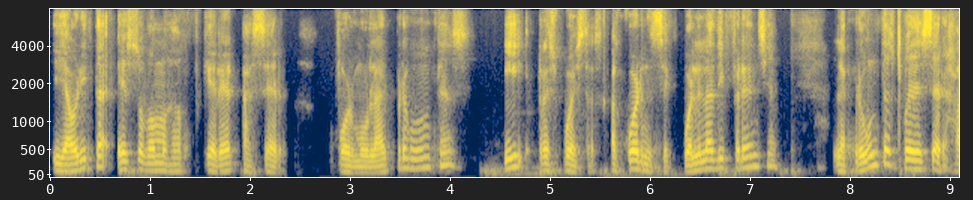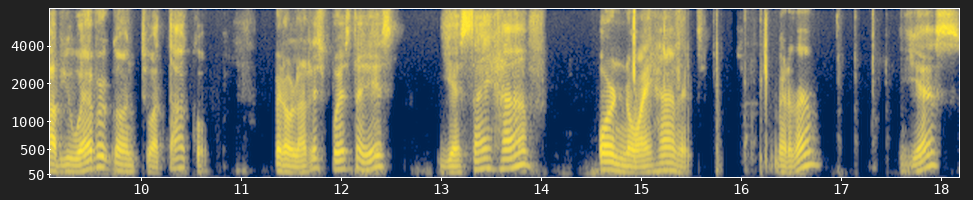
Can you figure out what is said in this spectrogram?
Y ahorita eso vamos a querer hacer. Formular preguntas y respuestas. Acuérdense, ¿cuál es la diferencia? Las preguntas puede ser, have you ever gone to a taco? Pero la respuesta es, yes, I have, or no, I haven't. ¿Verdad? Yes,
